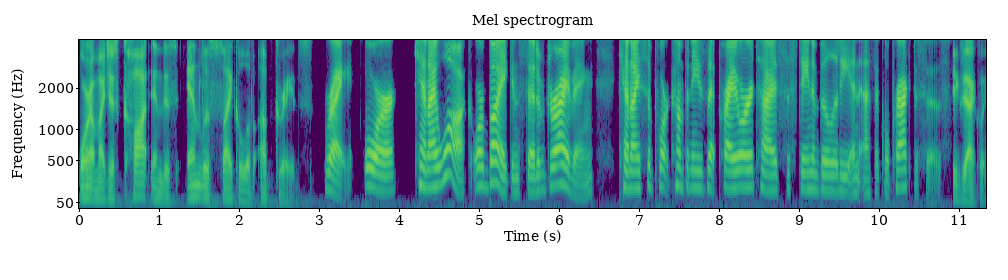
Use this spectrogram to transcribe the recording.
Or am I just caught in this endless cycle of upgrades? Right. Or can I walk or bike instead of driving? Can I support companies that prioritize sustainability and ethical practices? Exactly.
